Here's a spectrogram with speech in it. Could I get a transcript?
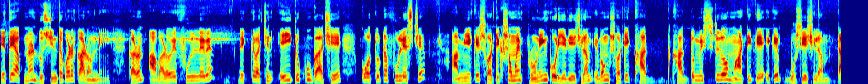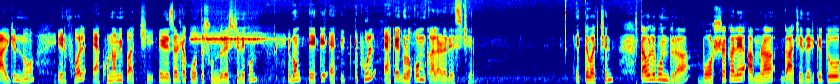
এতে আপনার দুশ্চিন্তা করার কারণ নেই। কারণ আবারও এ ফুল দেবে। দেখতে পাচ্ছেন, এইটুকু গাছে কতটা ফুল এসছে? আমি একে সঠিক সময় প্রুনিং করিয়ে দিয়েছিলাম এবং সঠিক খাদ, খাদ্য মিশ্রিত মাটিতে একে বসিয়েছিলাম। তাই জন্য এর ফল এখন আমি পাচ্ছি। এর রেজাল্টটা কত সুন্দর এসছে দেখুন। এবং একে এক একটি ফুল এক এক রকম কালারের এসছে। দেখতে পাচ্ছেন? তাহলে বন্ধুরা, বর্ষাকালে আমরা গাছেদেরকে তো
